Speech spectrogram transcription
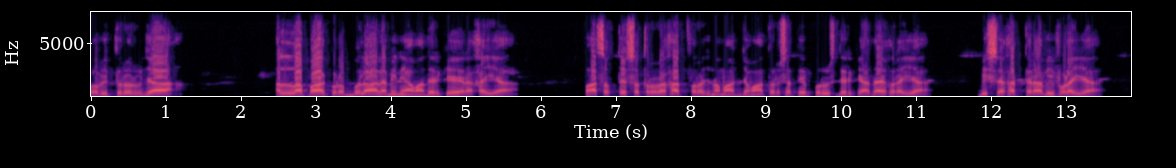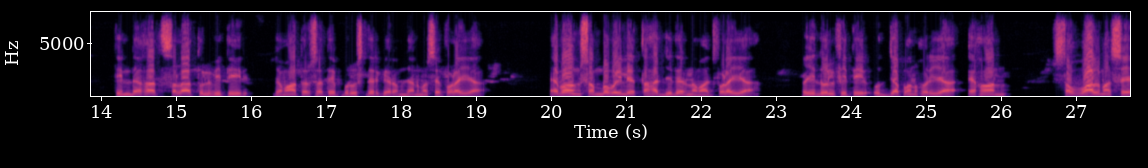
পবিত্র রোজা আল্লাহ পাক রব্বুল আলমিনে আমাদেরকে রাখাইয়া পাঁচ অক্টে সতেরো রাখাত ফরজ নমাজ জামাতের সাথে পুরুষদেরকে আদায় করাইয়া, বিশ রাখাত তেরাবি পড়াইয়া, তিন রাখাত সলাতুল ভিতির জামাতের সাথে পুরুষদেরকে রমজান মাসে পড়াইয়া এবং সম্ভব হইলে তাহাজ্জুদের নামাজ পড়াইয়া ঈদ উল ফিতির উদযাপন করিয়া এখন সওয়াল মাসে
